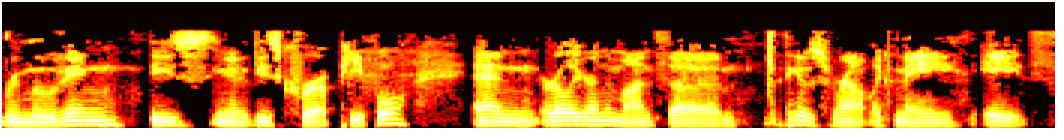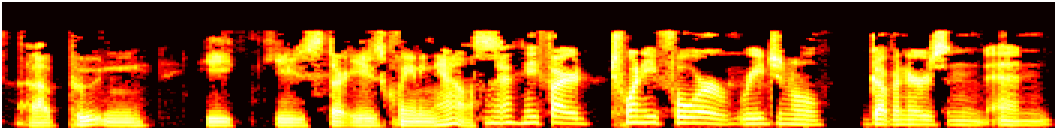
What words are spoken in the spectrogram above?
removing these, you know, these corrupt people. And earlier in the month, um, I think it was around like May 8th, uh, Putin, he, he start, he was cleaning house. Yeah, he fired 24 regional governors and, and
